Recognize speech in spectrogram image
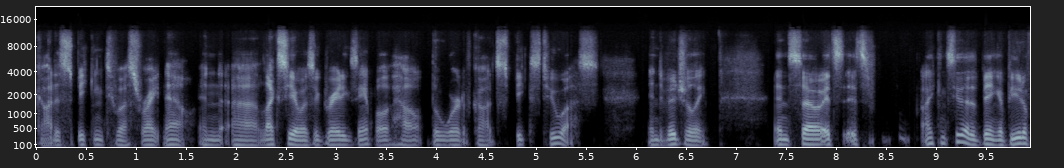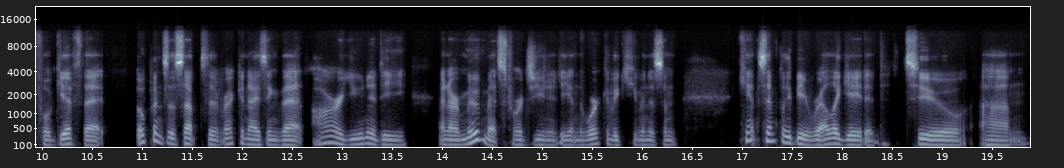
God is speaking to us right now. And uh, Lectio is a great example of how the Word of God speaks to us individually. And so it's it's I can see that as being a beautiful gift that opens us up to recognizing that our unity and our movements towards unity and the work of ecumenism can't simply be relegated to um,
